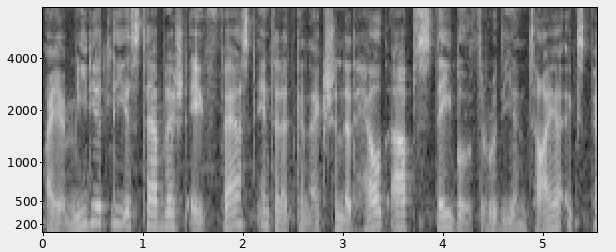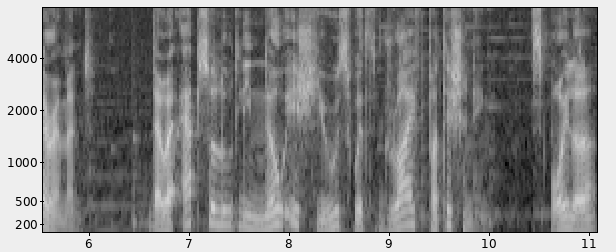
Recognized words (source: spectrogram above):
I immediately established a fast internet connection that held up stable through the entire experiment. There were absolutely no issues with drive partitioning. Spoiler,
